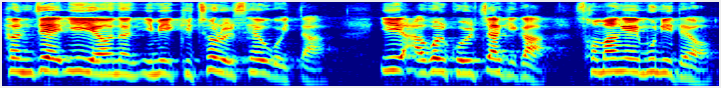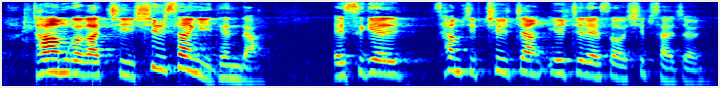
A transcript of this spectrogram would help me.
현재 이 예언은 이미 기초를 세우고 있다. 이 아골 골짜기가 소망의 문이 되어 다음과 같이 실상이 된다. 에스겔 37장 1절에서 14절.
